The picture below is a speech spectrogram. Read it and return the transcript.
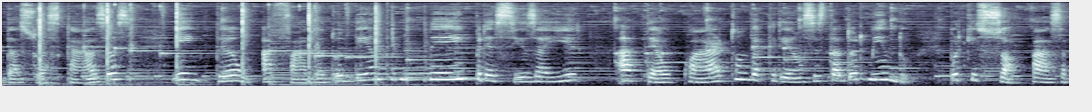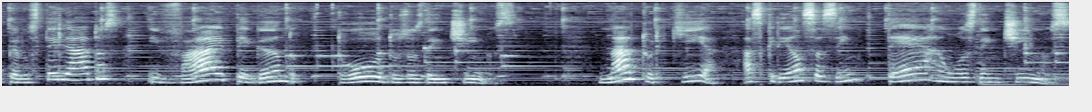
das suas casas e então a fada do dente nem precisa ir até o quarto onde a criança está dormindo, porque só passa pelos telhados e vai pegando todos os dentinhos. Na Turquia, as crianças enterram os dentinhos.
